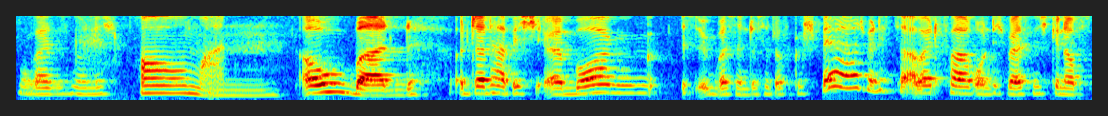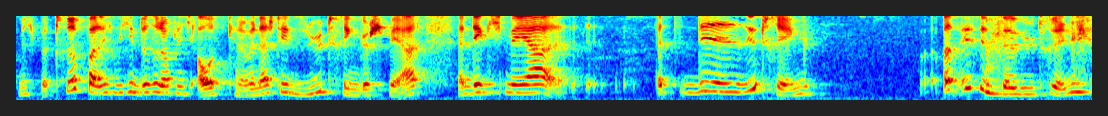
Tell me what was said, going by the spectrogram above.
Man weiß es noch nicht. Oh Mann. Oh Mann. Und dann habe ich, äh, morgen ist irgendwas in Düsseldorf gesperrt, wenn ich zur Arbeit fahre. Und ich weiß nicht genau, ob es mich betrifft, weil ich mich in Düsseldorf nicht auskenne. Wenn da steht Südring gesperrt, dann denke ich mir ja, der Südring. Was ist jetzt der Südring?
